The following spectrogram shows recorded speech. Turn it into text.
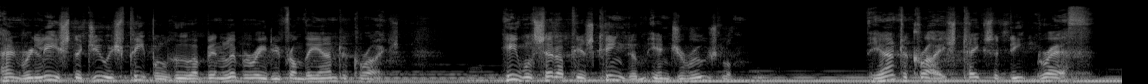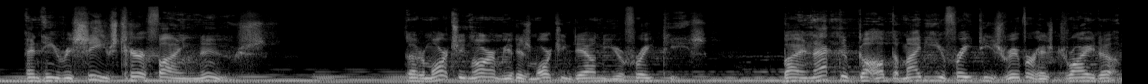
and release the Jewish people who have been liberated from the Antichrist. He will set up his kingdom in Jerusalem. The Antichrist takes a deep breath and he receives terrifying news that a marching army is marching down the Euphrates. By an act of God, the mighty Euphrates River has dried up,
